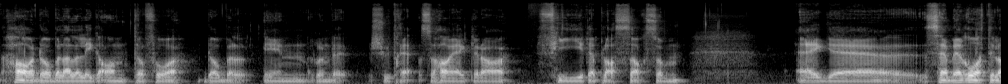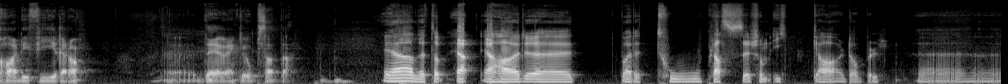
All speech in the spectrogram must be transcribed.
har dobbel eller ligger an til å få dobbel innen runde 23. Så har jeg egentlig da fire plasser som jeg eh, ser meg råd til å ha de fire, da. Eh, det er jo egentlig oppsettet. Ja, nettopp. Ja, jeg har uh, bare to plasser som ikke har dobbel. Uh,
